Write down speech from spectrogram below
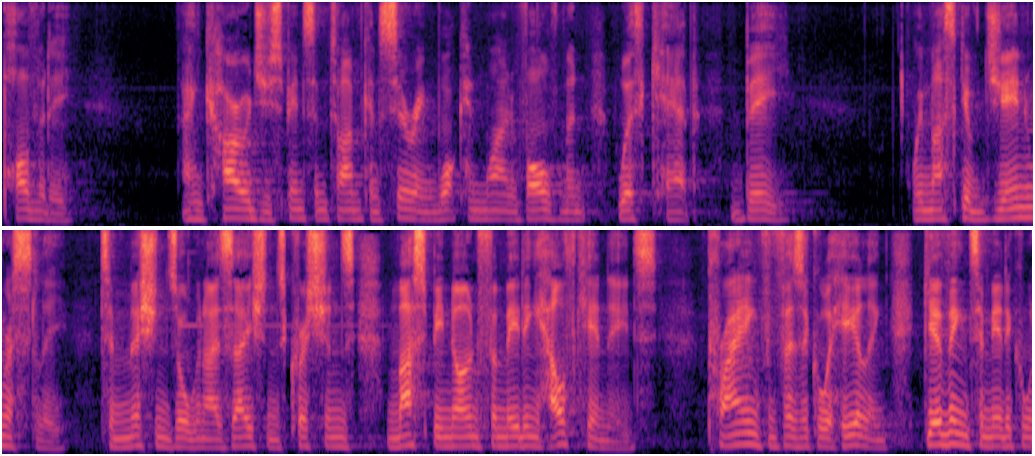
poverty. I encourage you spend some time considering what can my involvement with CAP be. We must give generously to missions organizations. Christians must be known for meeting healthcare needs, praying for physical healing, giving to medical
